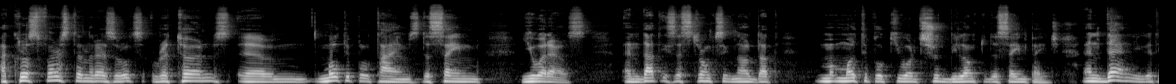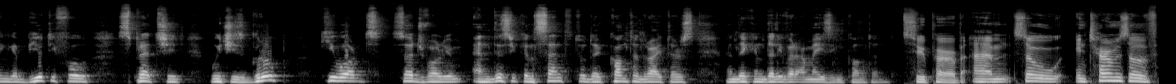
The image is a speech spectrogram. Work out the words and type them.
across first and results returns um, multiple times the same urls and that is a strong signal that multiple keywords should belong to the same page. And then you're getting a beautiful spreadsheet which is group keywords, search volume, and this you can send to the content writers and they can deliver amazing content. Superb. Um, so, in terms of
